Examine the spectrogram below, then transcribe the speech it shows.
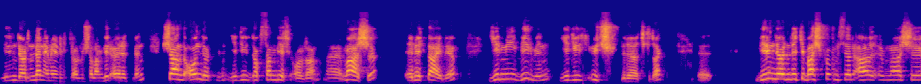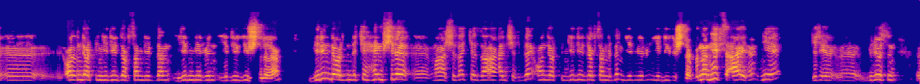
birin dördünden emekli olmuş olan bir öğretmen şu anda 14.791 olan maaşı emekli aylığı 21.703 liraya çıkacak. Birin dördündeki başkomiser maaşı e, 14.791'den 21.703 liraya. Birin dördündeki hemşire e, maaşı da keza aynı şekilde 14.791'den 21.703 lira. Bunların hepsi aynı. Niye? Gece, e, biliyorsun e,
